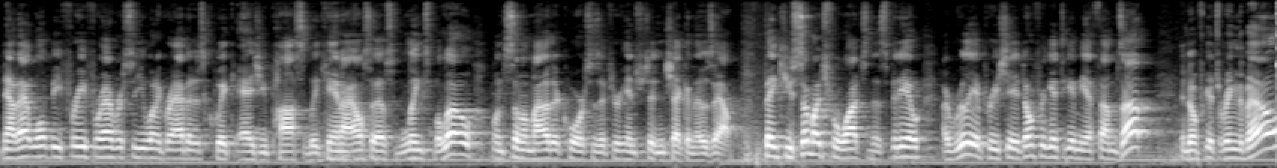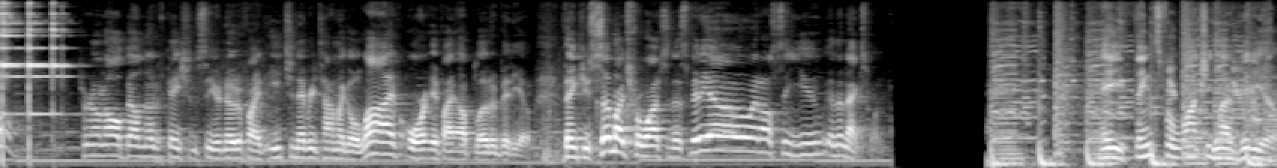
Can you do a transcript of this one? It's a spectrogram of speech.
Now that won't be free forever so you want to grab it as quick as you possibly can. I also have some links below on some of my other courses if you're interested in checking those out. Thank you so much for watching this video. I really appreciate it. Don't forget to give me a thumbs up. And don't forget to ring the bell turn on all bell notifications so you're notified each and every time I go live or if I upload a video thank you so much for watching this video and I'll see you in the next one Hey, thanks for watching my video.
